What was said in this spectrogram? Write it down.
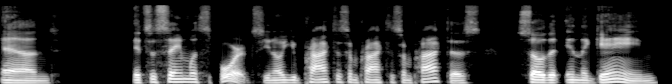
And it's the same with sports. You know, you practice and practice and practice so that in the game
